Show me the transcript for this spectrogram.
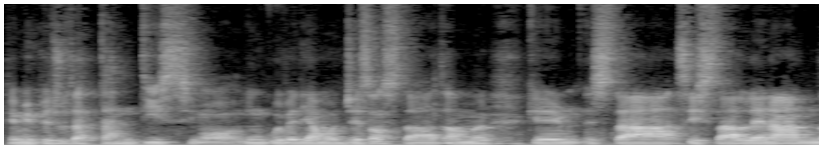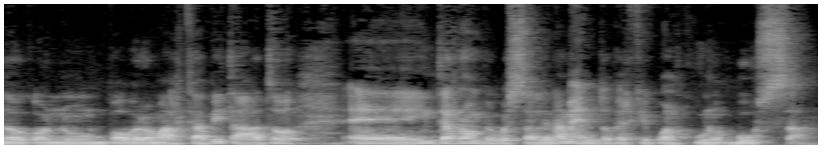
che mi è piaciuta tantissimo, in cui vediamo Jason Statham che sta, si sta allenando con un povero malcapitato e interrompe questo allenamento perché qualcuno bussa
